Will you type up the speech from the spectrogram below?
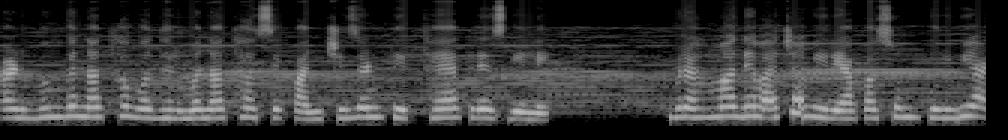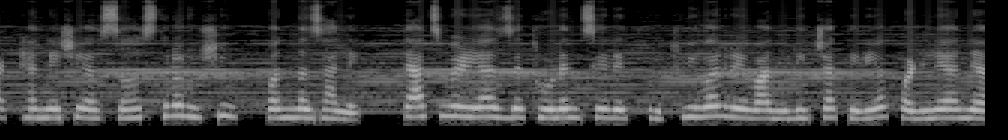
अडभंगनाथ व धर्मनाथ असे पाचशे जण तीर्थयात्रेस गेले. ब्रह्मादेवाच्या वीर्यापासून पूर्वी अठ्ठ्याऐंशी असहस्त्र ऋषी उत्पन्न झाले. त्याच वेळी जे थोड्यांचे रेत पृथ्वीवर रेवा नदीच्या तीर्य पडले आणि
